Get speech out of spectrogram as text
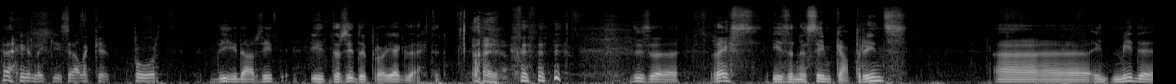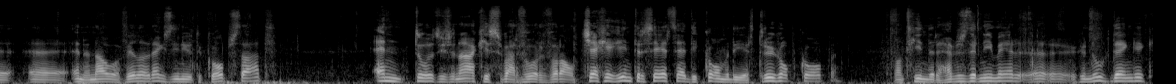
eh, eigenlijk is elke poort die je daar ziet, daar zit een project achter. Ah, ja. Dus eh, rechts is er een Simca Prins. Eh, in het midden en een oude villa rechts die nu te koop staat. En tussen haakjes waarvoor vooral Tsjechen geïnteresseerd zijn, die komen die hier terug opkopen. Want kinderen hebben ze er niet meer genoeg, denk ik.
